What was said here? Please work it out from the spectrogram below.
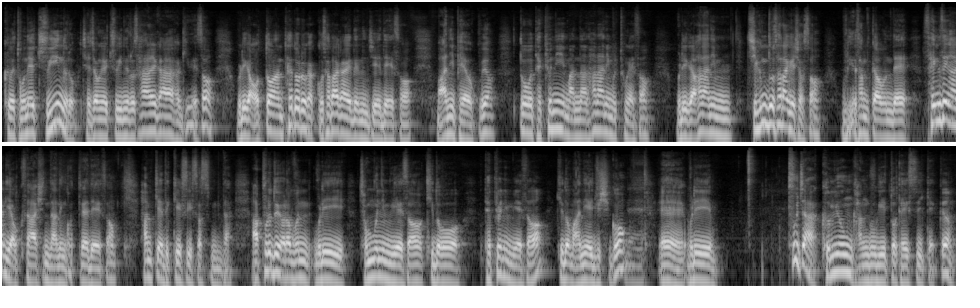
그 돈의 주인으로 재정의 주인으로 살아가기 위해서 우리가 어떠한 태도를 갖고 살아가야 되는지에 대해서 많이 배웠고요 또 대표님이 만난 하나님을 통해서 우리가 하나님 지금도 살아계셔서 우리의 삶 가운데 생생하게 역사하신다는 것들에 대해서 함께 느낄 수 있었습니다. 앞으로도 여러분 우리 전무님 위해서 기도 대표님 위해서 기도 많이 해주시고 예, 우리 투자 금융 강국이 또 될 수 있게끔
